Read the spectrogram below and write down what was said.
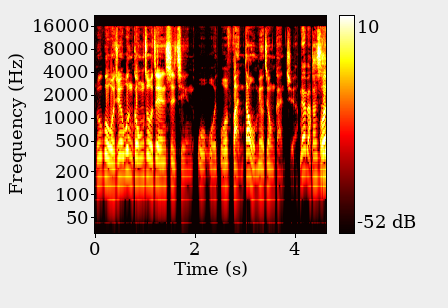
如果我觉得问工作这件事情，我我我反倒我没有这种感觉啊，没有没有。但是我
